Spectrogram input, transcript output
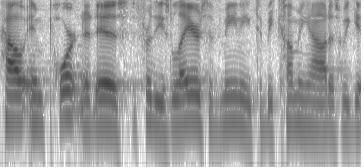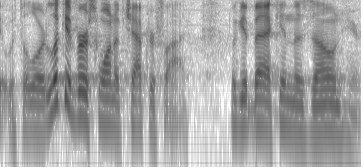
how important it is for these layers of meaning to be coming out as we get with the Lord. Look at verse 1 of chapter 5. We'll get back in the zone here.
